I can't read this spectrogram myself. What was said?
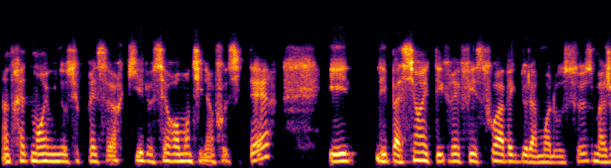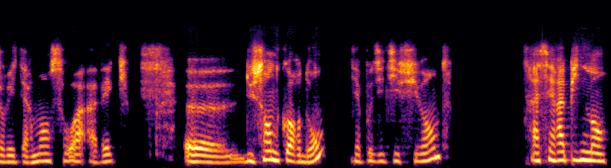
un traitement immunosuppresseur qui est le sérum antilymphocytaire. Et les patients étaient greffés soit avec de la moelle osseuse majoritairement, soit avec euh, du sang de cordon. Diapositive suivante. Assez rapidement,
